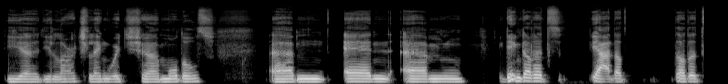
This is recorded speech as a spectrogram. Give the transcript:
Die, uh, die large language models. Um, en um, ik denk dat het, ja, dat, dat het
